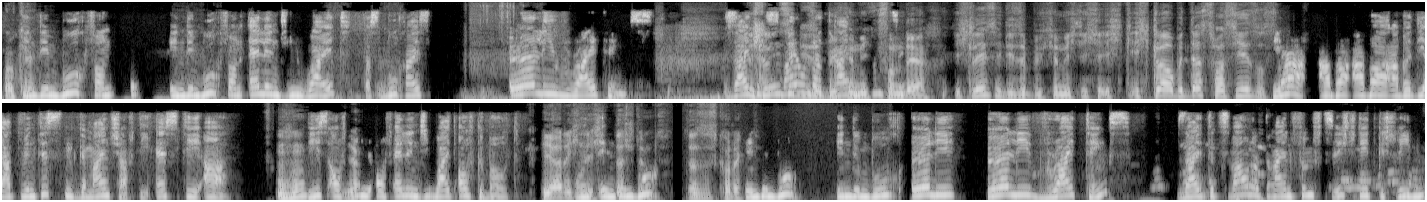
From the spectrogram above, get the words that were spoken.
Okay. in dem Buch von, in dem Buch von Ellen G. White. Das Buch heißt Early Writings. Seite Ich lese diese Bücher nicht 253. von der. Ich lese diese Bücher nicht. Ich, ich, ich glaube das, was Jesus sagt. Ja, aber, aber, aber die Adventistengemeinschaft, die STA, Mhm. die ist auf, Ja. auf Ellen G. White aufgebaut. Ja, Und richtig. in Das dem stimmt. Buch- Das ist korrekt. In dem Buch, in dem Buch Early, Early Writings, Seite 253 steht geschrieben,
